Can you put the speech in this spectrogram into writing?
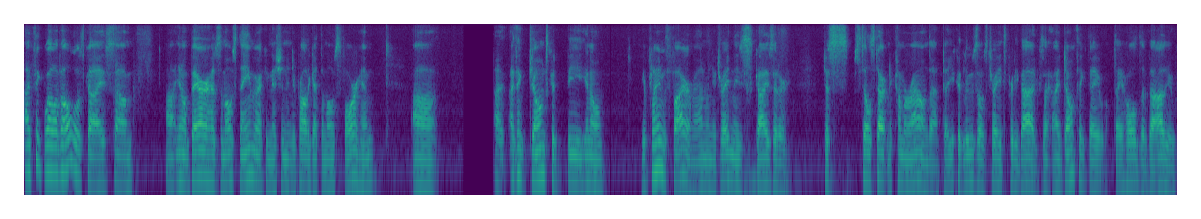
I think well of all those guys, um, uh, you know, Bear has the most name recognition, and you probably get the most for him. Uh, I I think Jones could be, you know, you're playing with fire, man, when you're trading these guys that are just still starting to come around that uh, you could lose those trades pretty bad because I, I, don't think they they hold the value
